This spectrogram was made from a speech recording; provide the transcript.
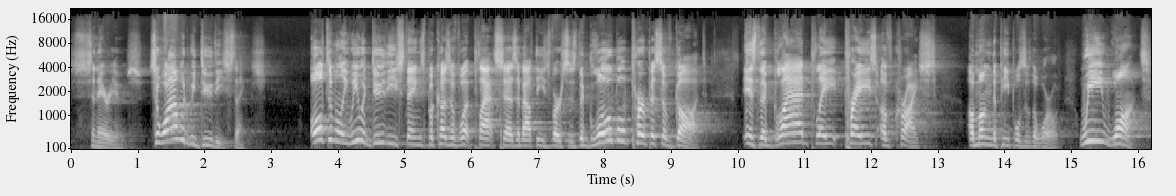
scenarios. So, why would we do these things? Ultimately, we would do these things because of what Platt says about these verses. The global purpose of God is the glad praise of Christ among the peoples of the world. We want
